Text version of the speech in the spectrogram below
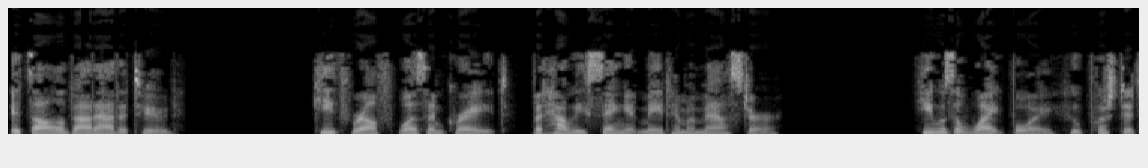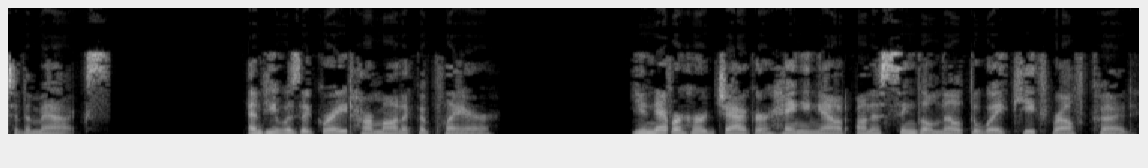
It's all about attitude. Keith Relf wasn't great, but how he sang it made him a master. He was a white boy who pushed it to the max. And he was a great harmonica player. You never heard Jagger hanging out on a single note the way Keith Relf could.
